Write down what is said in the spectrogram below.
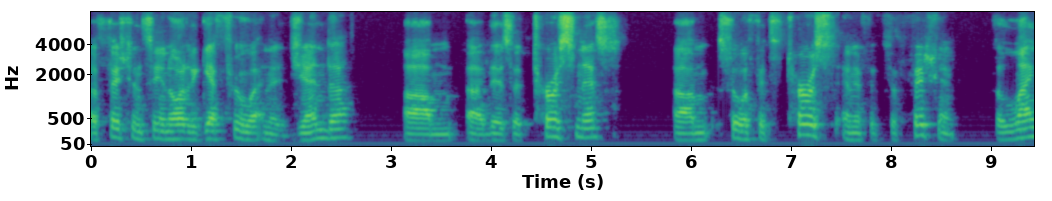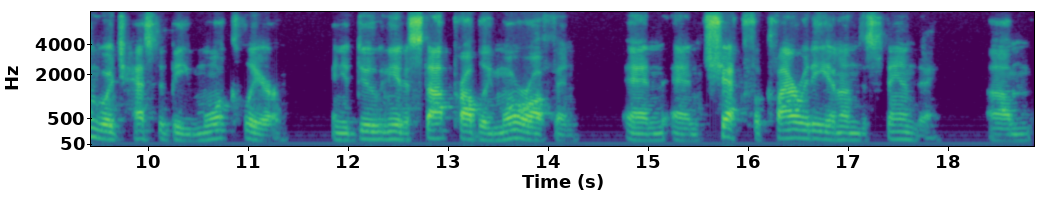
efficiency in order to get through an agenda. Um, uh, there's a terseness. Um, so if it's terse and if it's efficient, the language has to be more clear, and you do need to stop probably more often and and check for clarity and understanding. Um,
